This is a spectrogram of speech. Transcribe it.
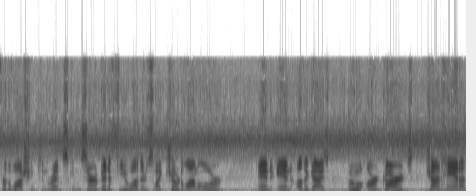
for the Washington Redskins. There have been a few others like Joe DeLamielleure and, and other guys who are guards. John Hannah,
